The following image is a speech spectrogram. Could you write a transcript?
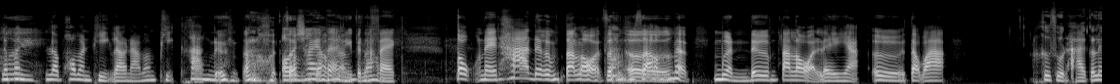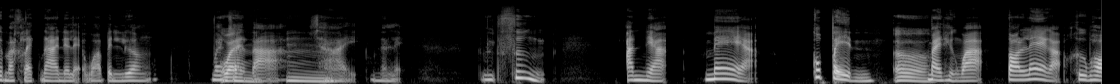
แล้วมันเฮ้ยแล้วพอมันพลิกแล้วนะ มันพลิกข้างเดิมตลอดอ๋อใช่ซ้ำๆแต่อันนี้เป็นซ้ำๆแฟกต์ตกในท่าเดิมตลอดเออซ้ำๆแบบเหมือนเดิมตลอดอะไรเงี้ยเออ แต่ว่าคือสุดท้ายก็เลยมาแคลกได้เนี่ยแหละว่าเป็นเรื่อง แว่นสายตาอืมใช่ นั่นแหละ ซึ่งอันเนี้ย แม่อะก็เป็น เออ หมายถึงว่า ตอนแรกอะ คือพอ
